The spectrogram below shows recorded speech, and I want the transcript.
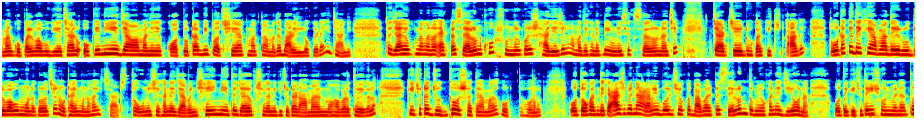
আমার গোপালবাবু গিয়েছে আর ওকে নিয়ে যাওয়া মানে কতটা বিপদ সে একমাত্র আমাদের বাড়ির লোকেরাই জানি। তো যাই হোক না কেন, একটা স্যালন খুব সুন্দর করে সাজিয়েছিল। আমাদের এখানে একটা ইউনিসেক্স স্যালন আছে। চার্চে ঢোকার কিছু আগে। তো ওটাকে দেখে আমাদের রুদ্রবাবু মনে করেছেন ওটাই মনে হয় চার্চ। তো উনি সেখানে যাবেন। সেই নিয়ে তো যাই হোক, সেখানে কিছুটা রামায়ণ, মহাভারত হয়ে গেল। কিছুটা যুদ্ধ ওর সাথে আমাকে করতে হলো। ও তো ওখান থেকে আসবে না। আর আমি বলছি ওকে, বাবা, এটা সেলুন, তুমি ওখানে যেও না। ও তো কিছুতেই শুনবে না তো।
